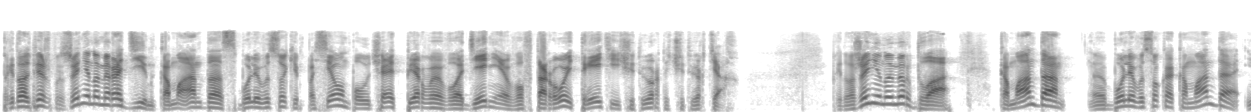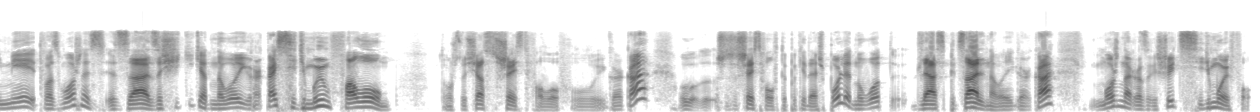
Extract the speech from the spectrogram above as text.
предложение номер один. Команда с более высоким посевом получает первое владение во второй, третьей и четвертой четвертях. Предложение номер два. Команда, э, более высокая команда имеет возможность за защитить одного игрока седьмым фолом. Потому что сейчас 6 фолов у игрока, 6 фолов ты покидаешь поле, но вот для специального игрока можно разрешить седьмой фол.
